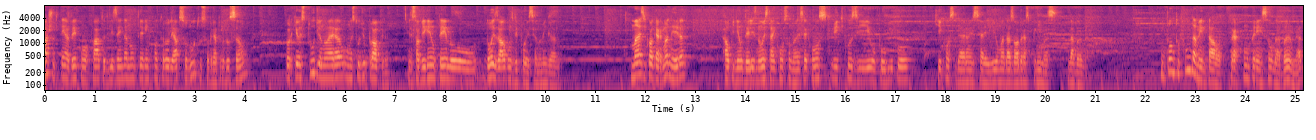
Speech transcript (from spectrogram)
acho que tem a ver com o fato de eles ainda não terem controle absoluto sobre a produção, porque o estúdio não era um estúdio próprio. Eles só viriam tê-lo dois álbuns depois, se eu não me engano. Mas de qualquer maneira, a opinião deles não está em consonância com os críticos e o público que consideram esse aí uma das obras-primas da banda. Um ponto fundamental para a compreensão da banda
